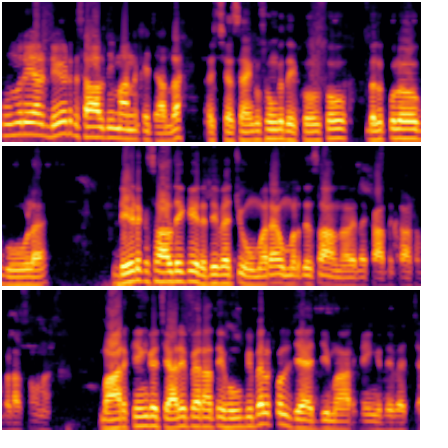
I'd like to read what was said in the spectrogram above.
ਉਮਰ ਯਾਰ ਡੇਢ ਕੁ ਸਾਲ ਦੀ ਮੰਨ ਕੇ ਚੱਲ। ਅੱਛਾ ਸਿੰਘ ਸੁੰਗ ਦੇਖੋ ਸੋ ਬਿਲਕੁਲ ਗੋਲ ਹੈ। ਡੇਢ ਕੁ ਸਾਲ ਦੇ ਘੇਰੇ ਦੇ ਵਿੱਚ ਉਮਰ ਹੈ ਉਮਰ ਦੇ ਹਿਸਾਬ ਨਾਲ ਇਹਦਾ ਕੱਦ ਕਾਠ ਬੜਾ ਸੋਹਣਾ। ਮਾਰਕਿੰਗ ਚਾਰੇ ਪੈਰਾਂ ਤੇ ਹੋਊਗੀ ਬਿਲਕੁਲ ਜਾਇਜ਼ ਜੀ ਮਾਰਕਿੰਗ ਦੇ ਵਿੱਚ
